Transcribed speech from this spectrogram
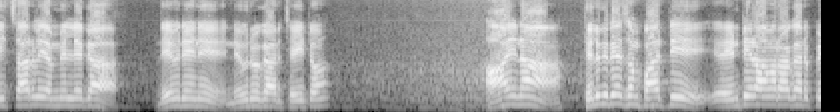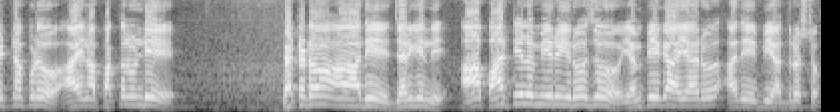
ఐదు సార్లు ఎమ్మెల్యేగా దేవినేని నెహ్రూ గారు చేయటం ఆయన తెలుగుదేశం పార్టీ ఎన్టీ రామారావు గారు పెట్టినప్పుడు ఆయన పక్క నుండి పెట్టడం అది జరిగింది. ఆ పార్టీలో మీరు ఈరోజు ఎంపీగా అయ్యారు అది మీ అదృష్టం.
